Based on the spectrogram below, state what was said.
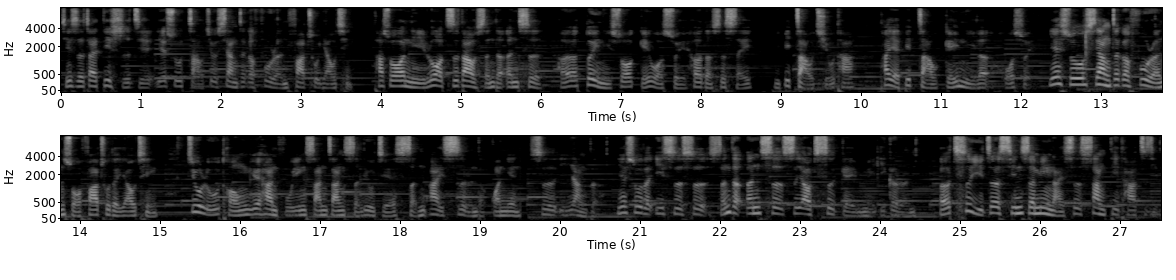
其实，在第十节，耶稣早就向这个妇人发出邀请。他说：“你若知道神的恩赐和对你说给我水喝的是谁，你必早求他，他也必早给你了活水。”耶稣向这个妇人所发出的邀请。就如同约翰福音三章十六节，神爱世人的观念是一样的。耶稣的意思是，神的恩赐是要赐给每一个人，而赐予这新生命乃是上帝他自己的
